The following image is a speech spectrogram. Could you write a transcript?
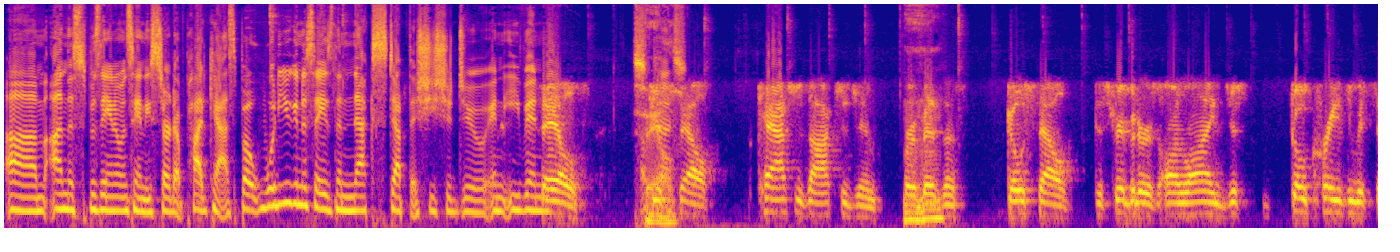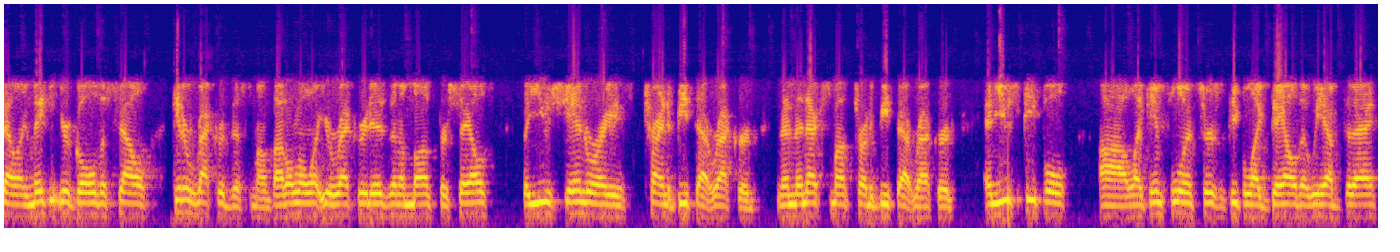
um, on the Spezzano and Sandy Startup podcast. But what are you going to say is the next step that she should do? And even Sales. Sales. Sell. Cash is oxygen for a business. Go sell. Distributors online, just go crazy with selling. Make it your goal to sell. Get a record this month. I don't know what your record is in a month for sales, but use January trying to beat that record. And then the next month, try to beat that record. And use people uh, like influencers and people like Dale that we have today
